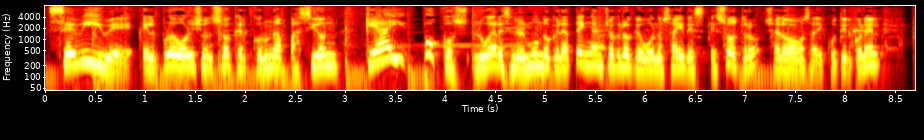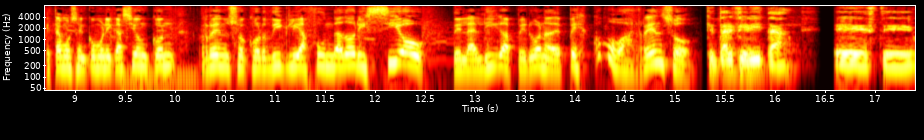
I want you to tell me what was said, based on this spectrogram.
Se vive el Pro Evolution Soccer con una pasión que hay pocos lugares en el mundo que la tengan. Yo creo que Buenos Aires es otro, ya lo vamos a discutir con él. Estamos en comunicación con Renzo Cordiglia, fundador y CEO de la Liga Peruana de PES. ¿Cómo vas, Renzo? ¿Qué tal, Fierita? Este,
